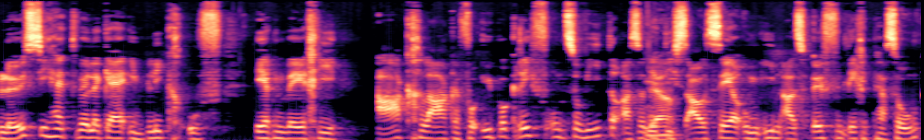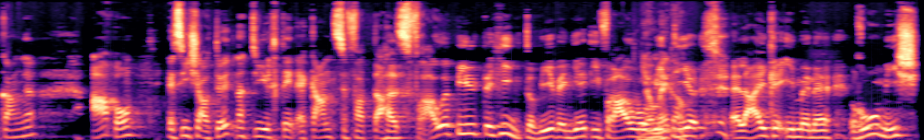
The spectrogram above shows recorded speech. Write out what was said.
Blöße hat wollen geben im Blick auf irgendwelche Anklagen von Übergriff und so weiter. Also, dort Ja. ist es auch sehr um ihn als öffentliche Person gegangen. Aber es ist auch dort natürlich dann ein ganz fatales Frauenbild dahinter, wie wenn jede Frau, die Ja, mit mega. dir alleine in einem Raum ist,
